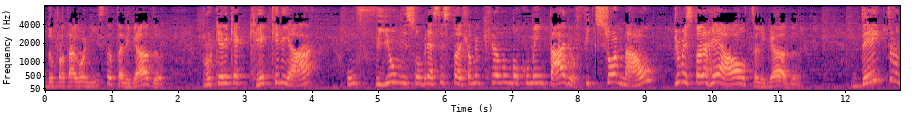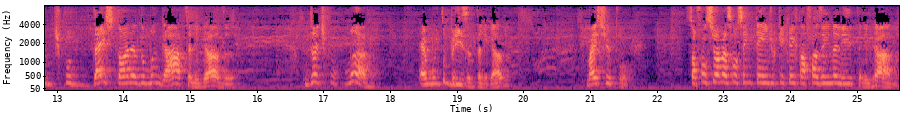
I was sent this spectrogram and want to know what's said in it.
do protagonista, tá ligado? Porque ele quer recriar um filme sobre essa história. Ele tá meio que criando um documentário ficcional de uma história real, tá ligado? Dentro, tipo, da história do mangá, tá ligado? Então, tipo, mano, é muito brisa, tá ligado? Mas, tipo, só funciona se você entende o que, que ele tá fazendo ali, tá ligado?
